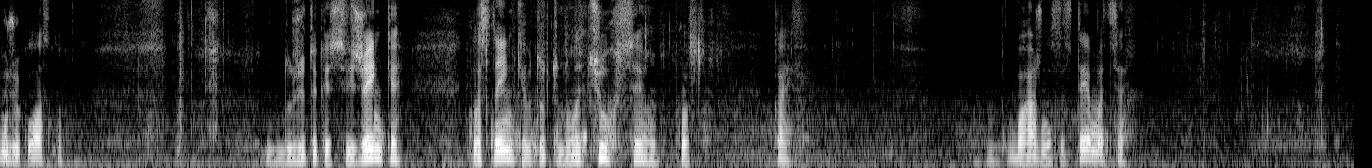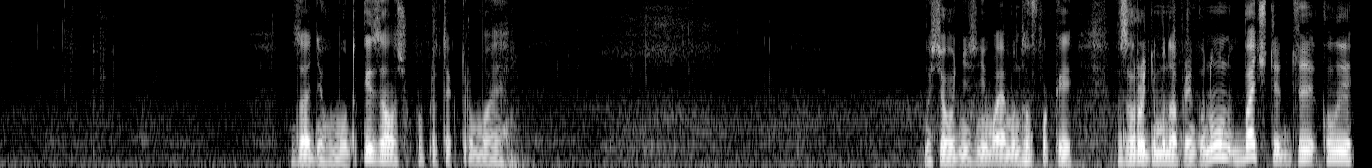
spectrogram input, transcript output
дуже класно. Дуже таке свіженьке, класненьке. Тут ланцюг, все просто кайф. Багажна система ця. Задня гума такий залишок по протектору має. Ми сьогодні знімаємо навпаки в зворотньому напрямку. Ну, бачите, це коли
